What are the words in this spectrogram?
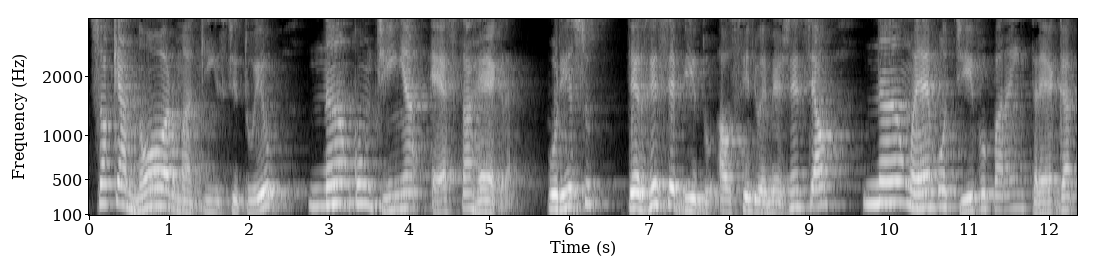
Só que a norma que instituiu não continha esta regra. Por isso, ter recebido auxílio emergencial não é motivo para a entrega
